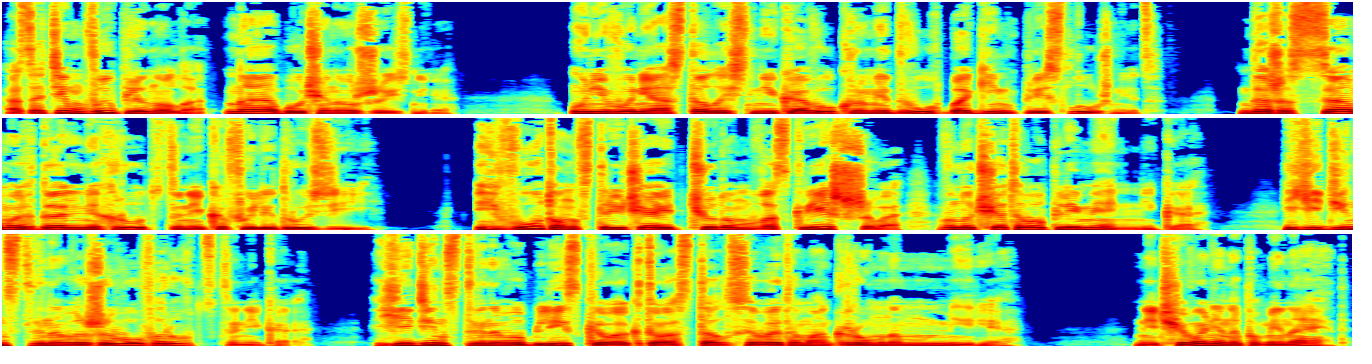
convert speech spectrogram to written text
а затем выплюнула на обочину жизни. У него не осталось никого, кроме двух богинь-прислужниц, даже самых дальних родственников или друзей. И вот он встречает чудом воскресшего внучатого племянника, единственного живого родственника, единственного близкого, кто остался в этом огромном мире. Ничего не напоминает?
